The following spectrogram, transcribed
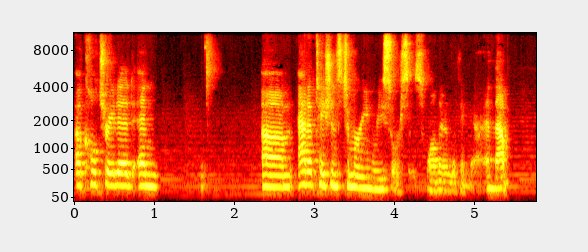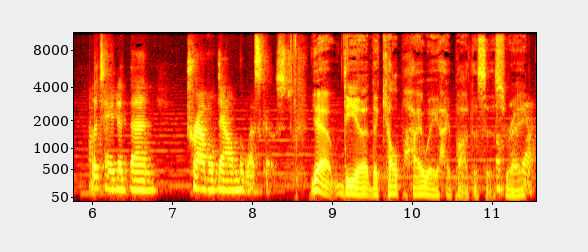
acculturated and um, adaptations to marine resources while they're living there, and that facilitated then travel down the west coast. Yeah, the uh, the kelp highway hypothesis, right? Yeah.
